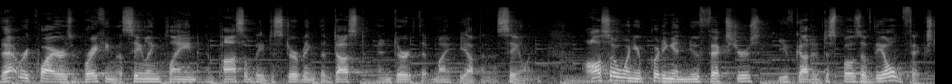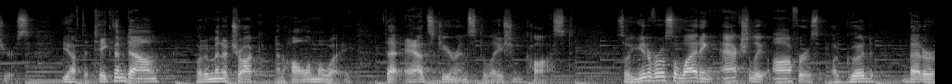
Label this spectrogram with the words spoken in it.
That requires breaking the ceiling plane and possibly disturbing the dust and dirt that might be up in the ceiling. Also, when you're putting in new fixtures, you've got to dispose of the old fixtures. You have to take them down, put them in a truck, and haul them away. That adds to your installation cost. So Universal Lighting actually offers a good, better,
